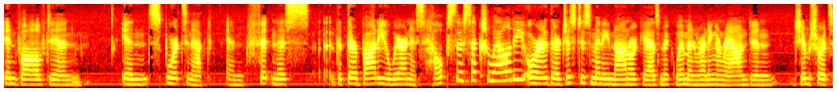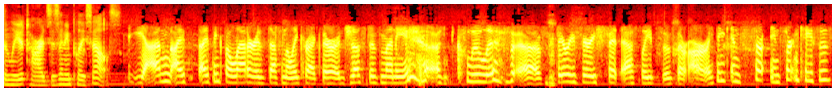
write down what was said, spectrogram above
involved in in sports and and fitness that their body awareness helps their sexuality, or are there just as many non-orgasmic women running around in gym shorts and leotards as any place else? Yeah, and I I think the latter is definitely correct. There are just as many uh, clueless, uh, very very fit athletes as there are. I think in cer- in certain cases,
